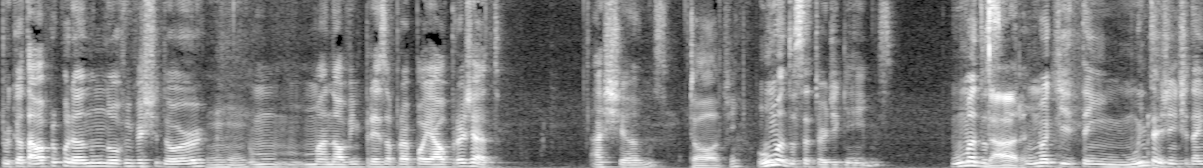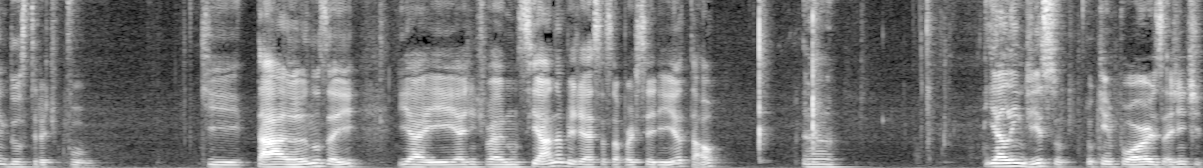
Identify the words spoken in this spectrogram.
porque eu tava procurando um novo investidor, Uhum. um- uma nova empresa para apoiar o projeto. Achamos Top. uma do setor de games, uma dos, uma que tem muita gente da indústria, tipo, que tá há anos aí, e aí a gente vai anunciar na BGS essa parceria e tal. Ah, e além disso, o Camp Wars, a gente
